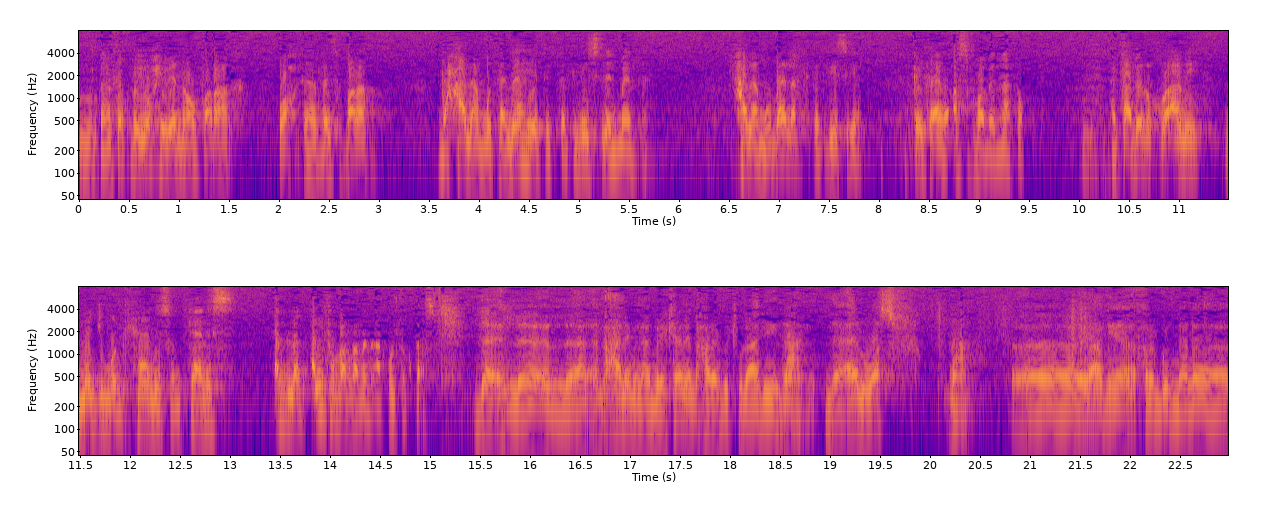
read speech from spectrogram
لأن الثقب يوحي بأنه فراغ. وحقيقة ليس فراغ. ده حالة متناهية التكديس للمادة. حالة مبالغ في تكديسها كيف أصفها بأنها ثقب؟ فالتعبير القرآني نجم خامس كانس أبلغ ألف مرة من أن ثقب أسود ده ال- ال- العالم الأمريكاني اللي حضرتك بتقول عليه ده. نعم. ده قال وصف. نعم. آه يعني أرجو إن أنا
